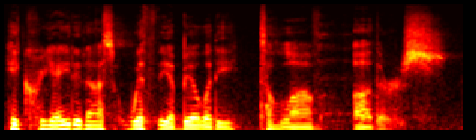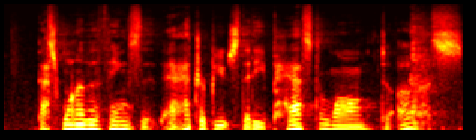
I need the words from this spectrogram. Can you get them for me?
He created us with the ability to love others. That's one of the things that attributes that he passed along to us.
